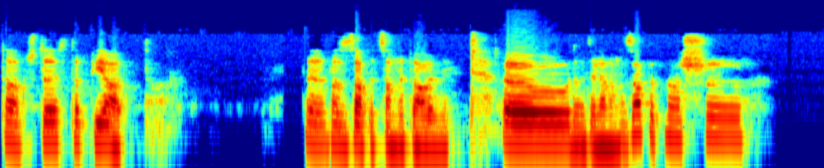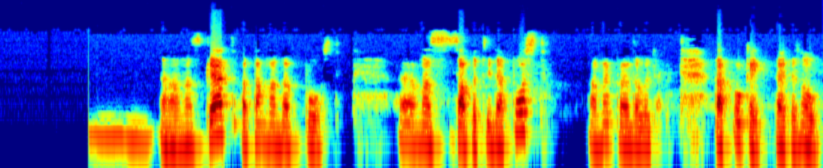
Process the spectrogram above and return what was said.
Так, 405. Е, у нас запит сам неправильний. Е, давайте глянемо на запит наш. Е, Ага, у нас get, а там треба post. Е, у нас запит іде post, а ми передали get. Так, окей, давайте знову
